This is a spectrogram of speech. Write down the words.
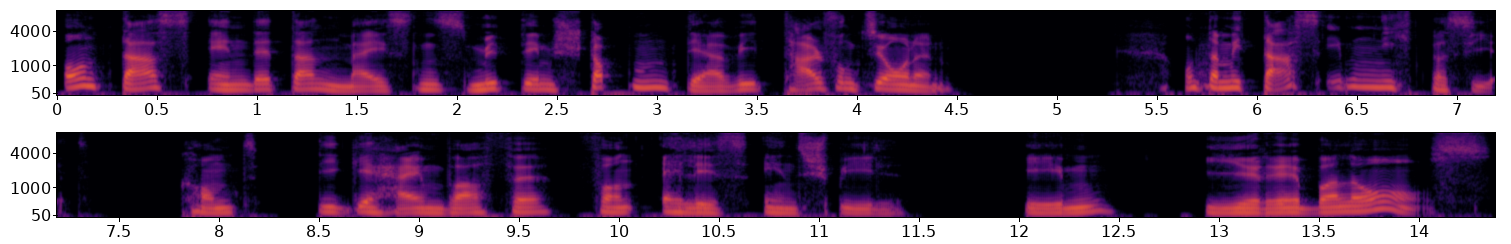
und das endet dann meistens mit dem Stoppen der Vitalfunktionen. Und damit das eben nicht passiert, kommt die Geheimwaffe von Alice ins Spiel. Eben ihre Balance.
